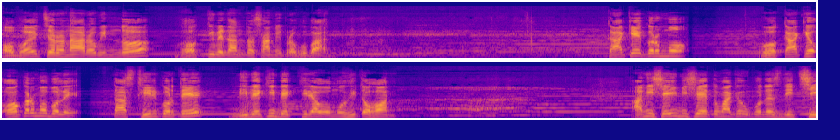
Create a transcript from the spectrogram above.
অভয় চরণারবিন্দ ভক্তি বেদান্ত স্বামী প্রভুপাদ। কাকে কর্ম ও কাকে অকর্ম বলে তা স্থির করতে বিবেকী ব্যক্তিরাও মোহিত হন। আমি সেই বিষয়ে তোমাকে উপদেশ দিচ্ছি।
